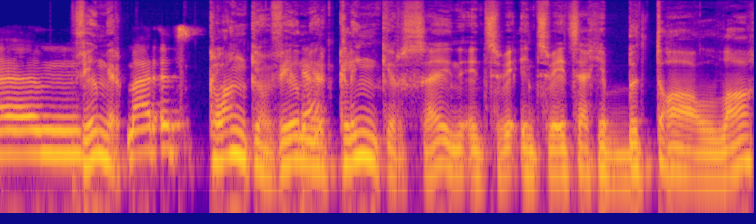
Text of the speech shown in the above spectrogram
Um, veel meer maar het, klanken, veel ja? meer klinkers. Hè. In, in, in het Zweeds zeg je betala.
